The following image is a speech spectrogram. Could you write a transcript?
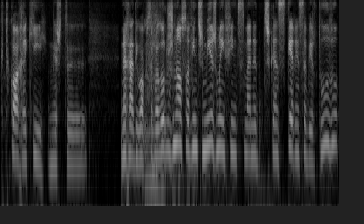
que decorre aqui neste, na Rádio Observador. Os nossos ouvintes, mesmo em fim de semana de descanso, querem saber tudo.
